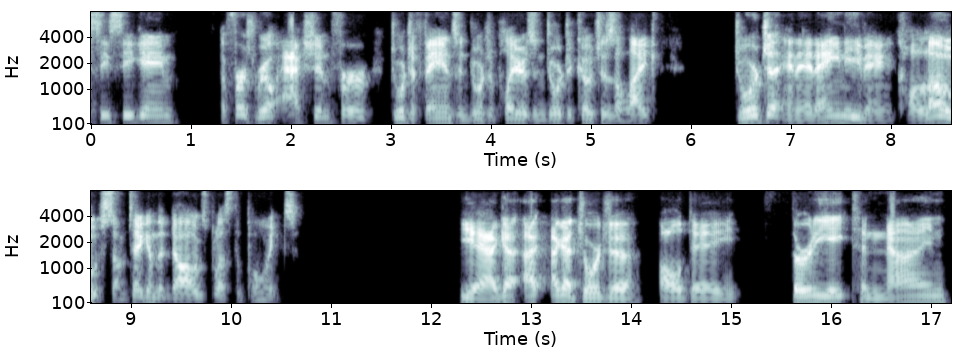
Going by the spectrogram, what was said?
SEC game, the first real action for Georgia fans and Georgia players and Georgia coaches alike. Georgia, and it ain't even close. I'm taking the dogs plus the points. Yeah, I got I, I got Georgia all day, 38 to 9.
